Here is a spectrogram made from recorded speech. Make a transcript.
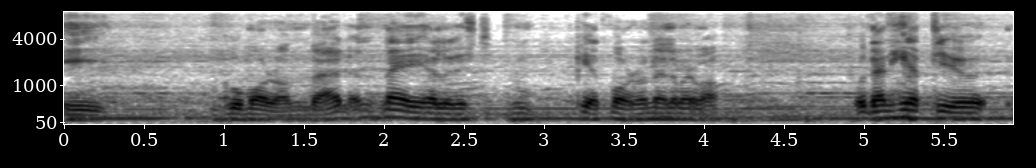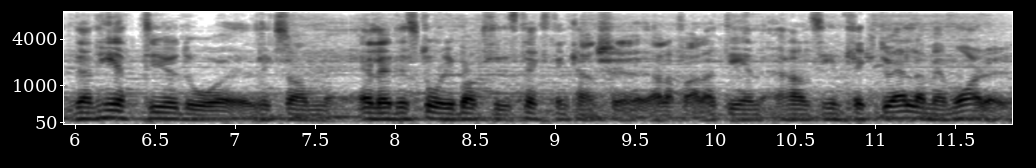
i Godmorgon-världen, nej, eller i P1 Morgon eller vad det var. Och den heter ju, den heter ju då, liksom, eller det står i baksidestexten kanske i alla fall, att det är en, hans intellektuella memoarer.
